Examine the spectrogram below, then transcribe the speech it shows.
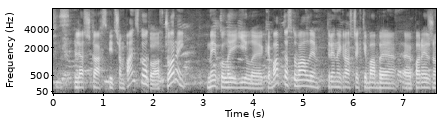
в пляшках з-під шампанського. А вчора ми, коли їли кебаб, тестували три найкращих кебаби е, Парижу.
